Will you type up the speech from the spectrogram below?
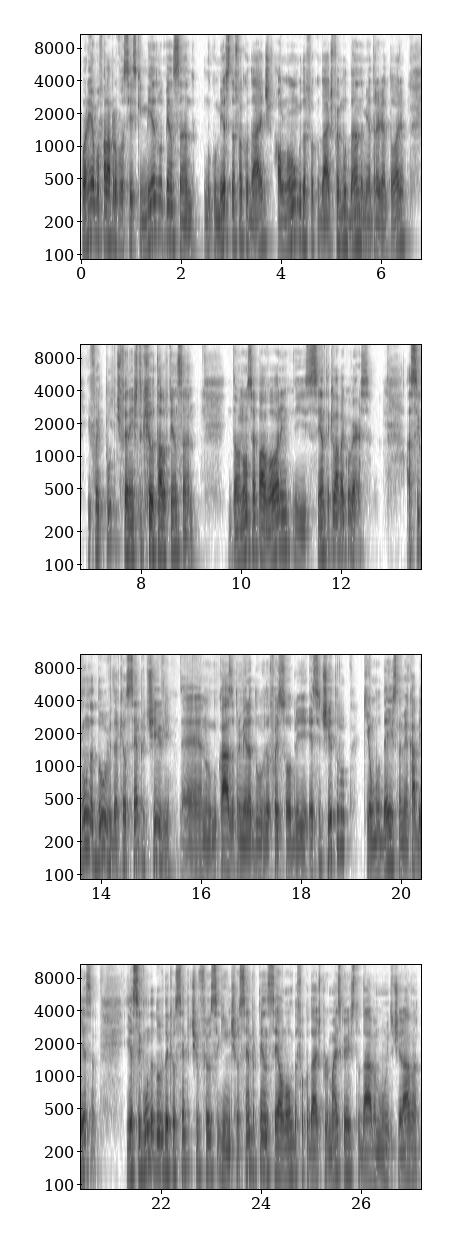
Porém, eu vou falar para vocês que, mesmo pensando no começo da faculdade, ao longo da faculdade foi mudando a minha trajetória e foi tudo diferente do que eu estava pensando. Então, não se apavorem e senta que lá vai conversa. A segunda dúvida que eu sempre tive, é, no, no caso a primeira dúvida foi sobre esse título, que eu mudei isso na minha cabeça. E a segunda dúvida que eu sempre tive foi o seguinte: eu sempre pensei ao longo da faculdade, por mais que eu estudava muito, tirava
